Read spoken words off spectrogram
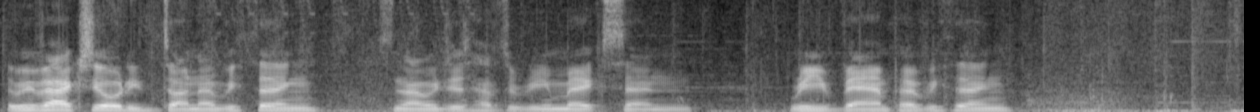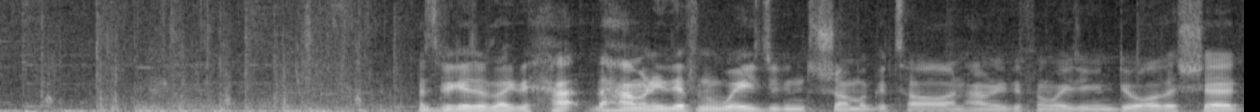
That we've actually already done everything. So now we just have to remix and revamp everything. That's because of like how, how many different ways you can strum a guitar and how many different ways you can do all this shit.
